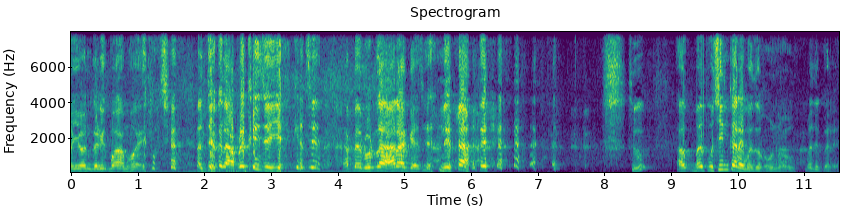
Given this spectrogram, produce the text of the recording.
અહીંયા હોય ગળીકમાં આમ હોય પછી અને તે વખતે આપણે કઈ જઈએ? કે છે, આપણે રોટલા હારા કે છે? નિરાંતે. શું? બધું પૂછીને કરે બધું, હું નવું બધું કરે.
